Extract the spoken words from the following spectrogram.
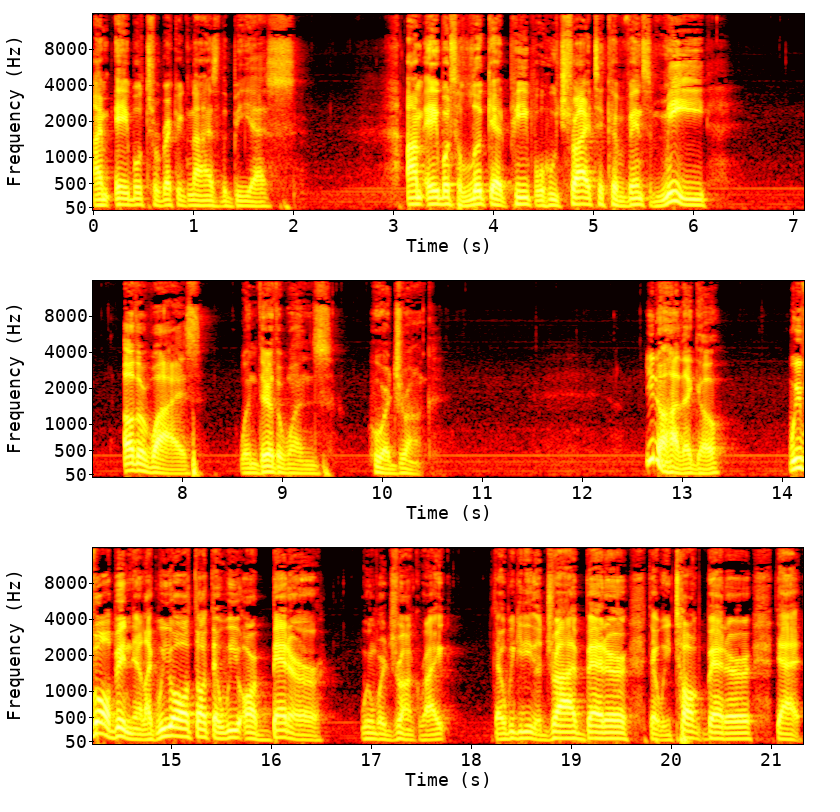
I'm able to recognize the BS. I'm able to look at people who try to convince me otherwise when they're the ones who are drunk. You know how that go. We've all been there. Like we all thought that we are better when we're drunk, right? That we can either drive better, that we talk better, that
